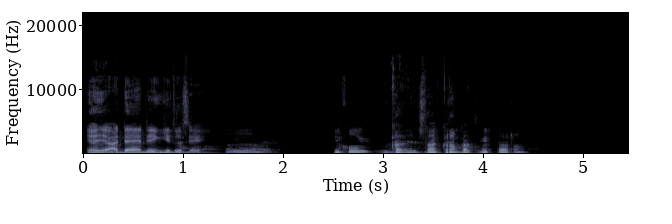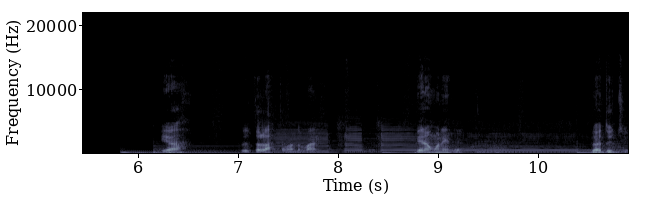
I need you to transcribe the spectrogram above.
Ya ya ada ada yang gitu sih. Hmm. Iku gak Instagram, gak Twitter. Itulah teman-teman. Pirang menit ya? 27.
